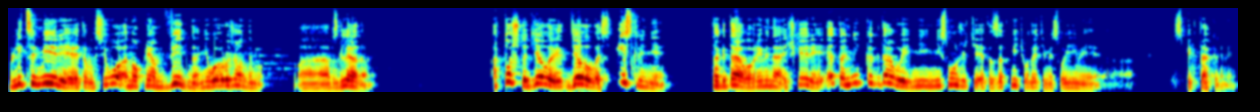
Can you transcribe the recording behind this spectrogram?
в лицемерие этого всего, оно прям видно невооруженным э, взглядом. А то, что делает, делалось искренне тогда, во времена Ичкерии, это никогда вы не, не сможете это затмить вот этими своими э, спектаклями.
